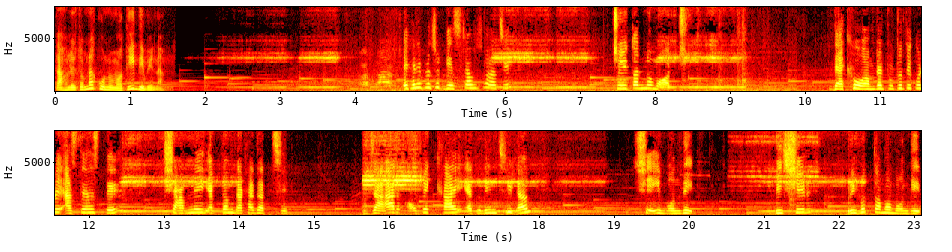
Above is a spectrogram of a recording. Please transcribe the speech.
তাহলে তোমরা কোনো মতেই দেবে না। এখানে প্রচুর গেস্ট হাউসও আছে। চৈতন্য মঠ। দেখো আমরা টোটোতে করে আস্তে আস্তে সামনেই একদম দেখা যাচ্ছে। যার অপেক্ষায় এতদিন ছিলাম সেই মন্দির। বিশ্বের বৃহত্তম মন্দির,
